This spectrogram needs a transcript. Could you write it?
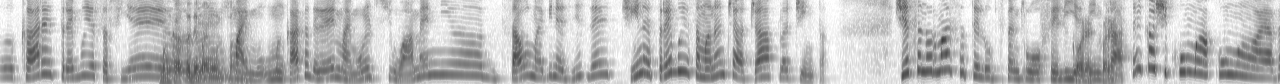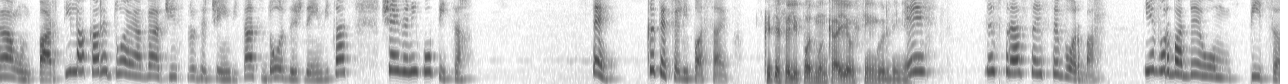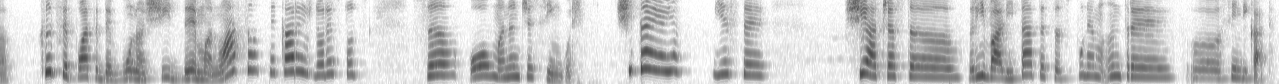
Uh, care trebuie să fie mâncată de mai mulți mai, mâncată de mai mulți oameni uh, sau mai bine zis de cine trebuie să mănânce acea plăcintă. Și este normal să te lupți pentru o felie corect, dintre corect. astea. E ca și cum acum ai avea un party la care tu ai avea 15 invitați, 20 de invitați și ai venit cu o pizza. E, câte felii poate să aibă? Câte felii pot mânca eu singur din ea? E, despre asta este vorba. E vorba de o pizza cât se poate de bună și de mănoasă pe care își doresc toți să o mănânce singuri. Și de aia este și această rivalitate, să spunem, între uh, sindicate.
